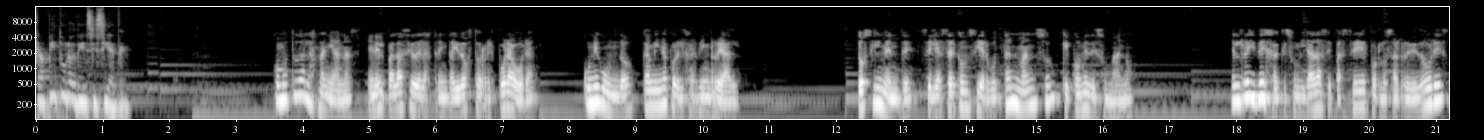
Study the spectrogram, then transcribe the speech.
Capítulo 17 Como todas las mañanas, en el Palacio de las Treinta y Dos Torres por ahora, Cunegundo camina por el jardín real. Dócilmente se le acerca un ciervo tan manso que come de su mano. El rey deja que su mirada se pasee por los alrededores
